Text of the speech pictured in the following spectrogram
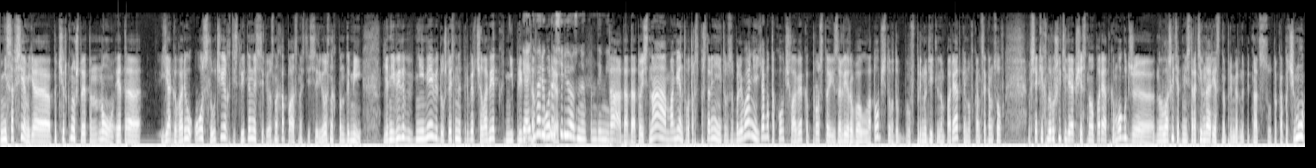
Не совсем. Я подчеркну, что это, ну, это я говорю о случаях действительно серьезных опасностей, серьезных пандемий. Я не, не имею в виду, что если, например, человек не привит Я и говорю горе, про серьезную пандемию. Да, да, да. То есть на момент вот распространения этого заболевания я бы такого человека просто изолировал от общества в, в принудительном порядке. Но в конце концов, всяких нарушителей общественного порядка могут же наложить административный арест, например, на 15 суток. А почему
